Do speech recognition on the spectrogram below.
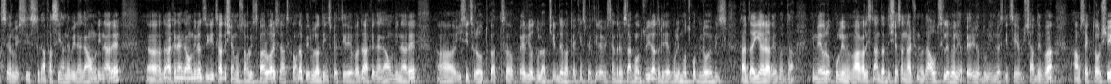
სერვისის გაფასიანებიდან გამომდინარე. და აქედან გამომდინარე ძირითადი შემოსავლის წყარო არის რა თქმა უნდა პირველად ინსპექტირება და აქედან გამომდინარე ისიც რომ ვთქვათ პერიოდულად ჭირდება ტექინსპექტირების ცენტრებს საკმაოდ ძვირადღირებული მოწყობილობების გადაიარაღება და იმ ევროპული მაღალი სტანდარტის შესანარჩუნებლად აუცილებელია პერიოდული ინვესტიციების ჩადება ამ სექტორში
